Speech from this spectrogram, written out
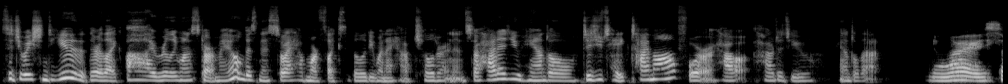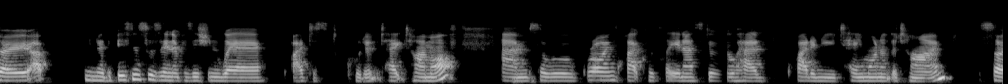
situation to you that they're like, oh, I really want to start my own business. So I have more flexibility when I have children. And so how did you handle, did you take time off or how, how did you handle that? No. So, uh, you know, the business was in a position where I just couldn't take time off. Um, so we were growing quite quickly and I still had quite a new team on at the time. So,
